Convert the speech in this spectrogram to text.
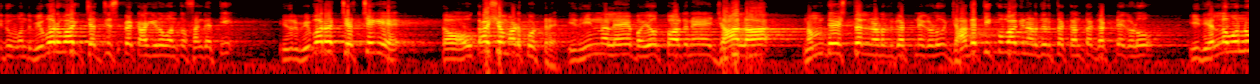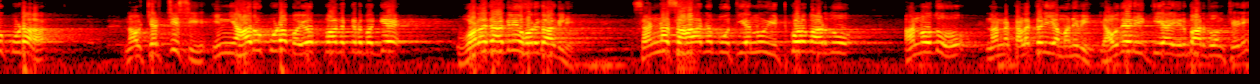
ಇದು ಒಂದು ವಿವರವಾಗಿ ಚರ್ಚಿಸಬೇಕಾಗಿರುವಂಥ ಸಂಗತಿ. ಇದ್ರ ವಿವರ ಚರ್ಚೆಗೆ ತಾವು ಅವಕಾಶ ಮಾಡಿಕೊಟ್ರೆ, ಇದು ಹಿನ್ನೆಲೆ ಭಯೋತ್ಪಾದನೆ, ಜಾಲ ನಮ್ಮ ದೇಶದಲ್ಲಿ ನಡೆದ ಘಟನೆಗಳು, ಜಾಗತಿಕವಾಗಿ ನಡೆದಿರ್ತಕ್ಕಂಥ ಘಟನೆಗಳು, ಇದೆಲ್ಲವನ್ನೂ ಕೂಡ ನಾವು ಚರ್ಚಿಸಿ ಇನ್ಯಾರೂ ಕೂಡ ಭಯೋತ್ಪಾದಕರ ಬಗ್ಗೆ ಒಳಗಾಗ್ಲಿ ಹೊರಗಾಗ್ಲಿ ಸಣ್ಣ ಸಹಾನುಭೂತಿಯನ್ನು ಇಟ್ಕೊಳ್ಬಾರ್ದು ಅನ್ನೋದು ನನ್ನ ಕಳಕಳಿಯ ಮನವಿ. ಯಾವುದೇ ರೀತಿಯ ಇರಬಾರ್ದು ಅಂತೇಳಿ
